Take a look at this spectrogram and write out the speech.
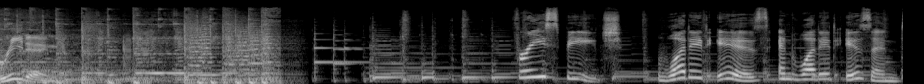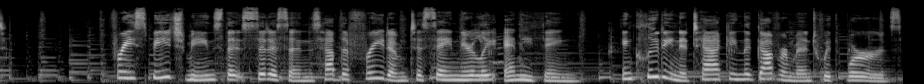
Reading Free speech. What it is and what it isn't. Free speech means that citizens have the freedom to say nearly anything including attacking the government with words,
